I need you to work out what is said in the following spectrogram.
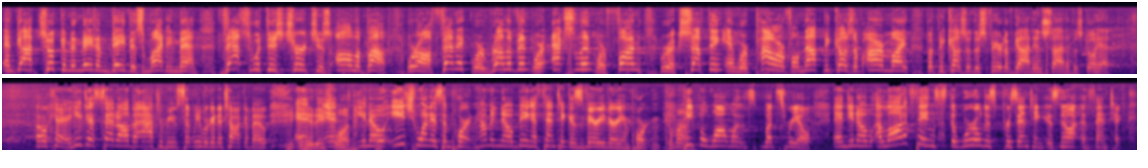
and God took them and made them David's mighty men. That's what this church is all about. We're authentic, we're relevant, we're excellent, we're fun, we're accepting, and we're powerful, not because of our might, but because of the Spirit of God inside of us. Go ahead. Okay, he just said all the attributes that we were going to talk about. You can and, hit each and, one. You know, each one is important. How many know being authentic is very, very important? Come on. People want what's, what's real. And you know, a lot of things the world is presenting is not authentic.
